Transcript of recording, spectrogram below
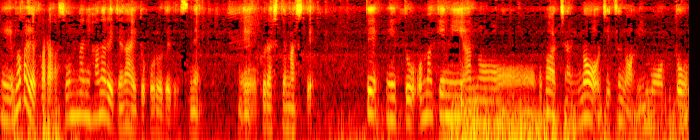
えー、我が家からそんなに離れてないところでですね、えー、暮らしてまして。で、えっ、ー、と、おまけに、あのおばあちゃんの実の妹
